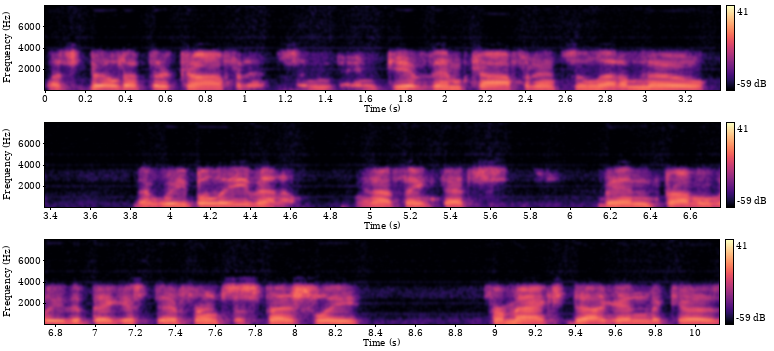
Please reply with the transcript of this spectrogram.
let's build up their confidence and, and give them confidence and let them know that we believe in them. And I think that's been probably the biggest difference, especially for Max Duggan, because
